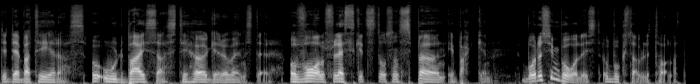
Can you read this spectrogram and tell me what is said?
Det debatteras och ordbajsas till höger och vänster och valfläsket står som spön i backen. Både symboliskt och bokstavligt talat.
